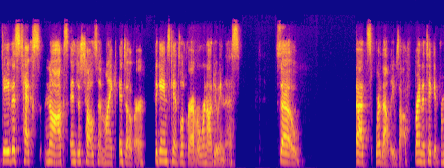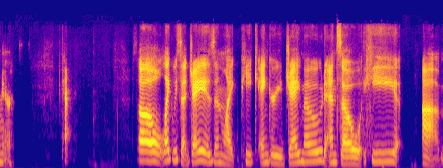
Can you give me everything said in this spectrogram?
Davis texts Knox and just tells him, like, it's over. The game's canceled forever. We're not doing this. So that's where that leaves off. Brenda, take it from here. So, like we said, Jay is in like peak angry Jay mode. And so he um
